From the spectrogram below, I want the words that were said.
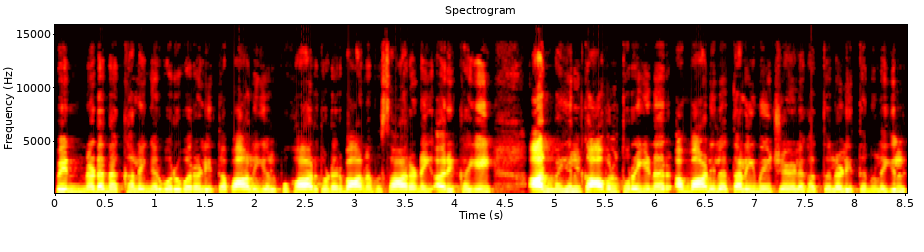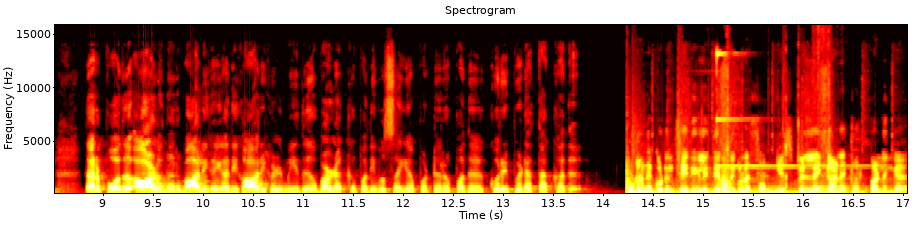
பெண் நடனக் கலைஞர் ஒருவர் அளித்த பாலியல் புகார் தொடர்பான விசாரணை அறிக்கையை அண்மையில் காவல்துறையினர் அம்மாநில தலைமைச் செயலகத்தில் அளித்த நிலையில் தற்போது ஆளுநர் மாளிகை அதிகாரிகள் மீது வழக்கு பதிவு செய்யப்பட்டிருப்பது குறிப்பிடத்தக்கது. உடனுக்குடன் செய்திகளை தெரிந்து கொள்ள சன் நியூஸ் பெல் கிளிக் பண்ணுங்க.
